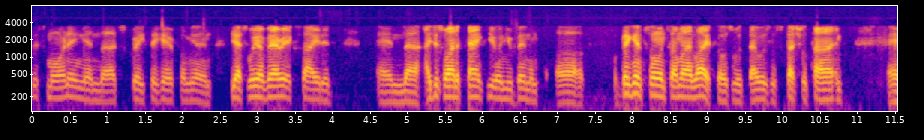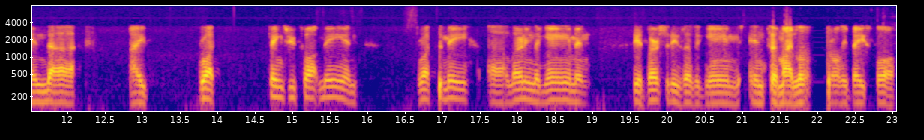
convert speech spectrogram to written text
this morning, and uh, it's great to hear from you. And yes, we are very excited. And uh, I just want to thank you, and you've been uh, a big influence on my life. Those was that was a special time, and uh, I brought things you taught me and brought to me, uh, learning the game and the adversities of the game into my love early baseball,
